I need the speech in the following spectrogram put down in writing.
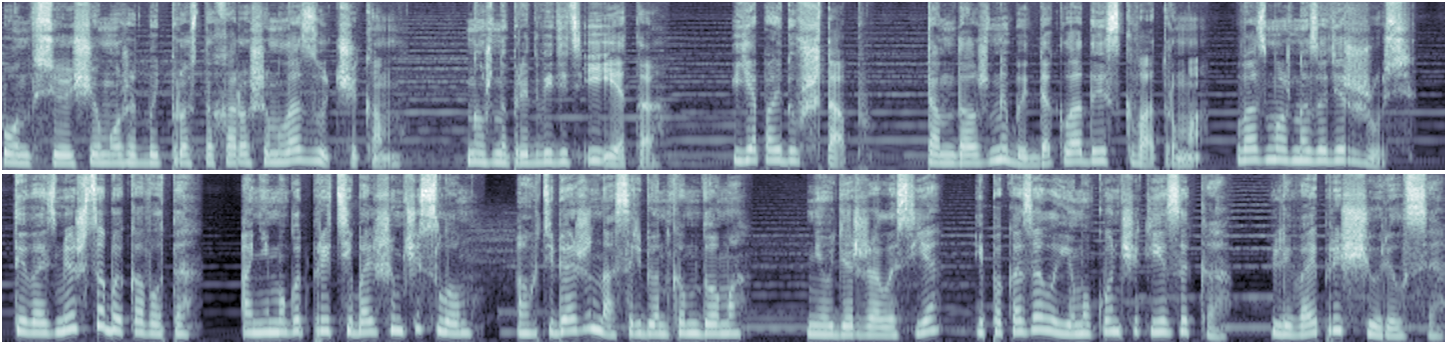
Он все еще может быть просто хорошим лазутчиком. Нужно предвидеть и это. Я пойду в штаб. Там должны быть доклады из Кватрума. Возможно, задержусь. Ты возьмешь с собой кого-то? Они могут прийти большим числом, а у тебя жена с ребенком дома». Не удержалась я и показала ему кончик языка. Левай прищурился.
